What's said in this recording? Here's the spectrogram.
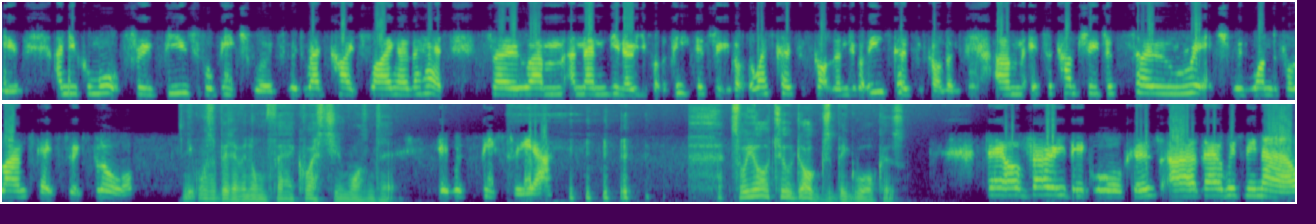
to you. And you can walk through beautiful beech woods with red kites flying overhead. So, um, and then, you know, you've got the Peak District, you've got the west coast of Scotland, you've got the east coast of Scotland. Um, it's a country just so rich with wonderful landscapes to explore. It was a bit of an unfair question, wasn't it? It was beastly, yeah. so, are your two dogs big walkers? They are very big walkers. Uh, they're with me now,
